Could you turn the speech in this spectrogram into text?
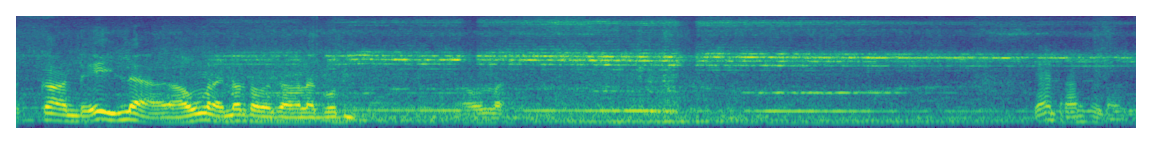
அக்கா அண்டு ஏய் இல்லை அவங்கள இன்னொருத்தவங்க இருக்காங்கல்ல கோபி. அவங்க ஏன் ட்ரான்ஸ்லேட் ஆகுது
